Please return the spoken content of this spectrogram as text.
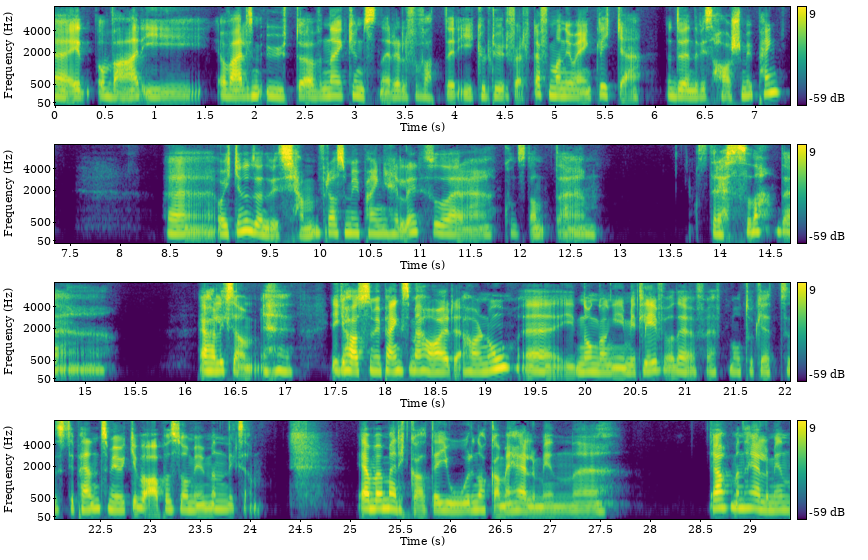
eh, å være, i, å være liksom utøvende kunstner eller forfatter i kulturfeltet, for man jo egentlig ikke nødvendigvis har så mye penger. Eh, og ikke nødvendigvis kommer fra så mye penger heller. Så det der konstante stresset, da, det Jeg har liksom ikke hatt så mye penger som jeg har, har nå, eh, noen gang i mitt liv. Og det er for jeg mottok et stipend som jo ikke var på så mye, men liksom Jeg merka at det gjorde noe med hele min eh, Ja, men hele min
